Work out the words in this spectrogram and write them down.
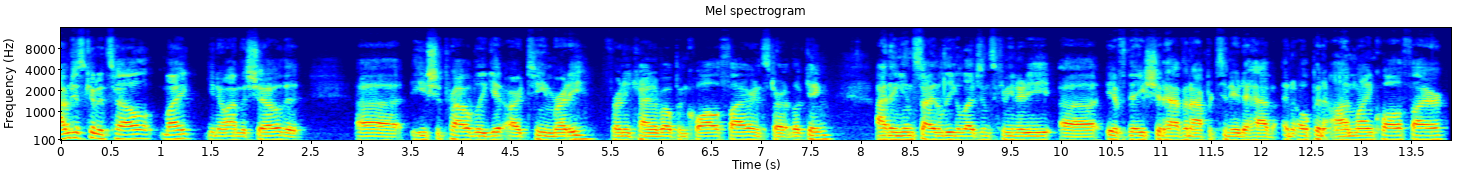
I'm just going to tell Mike, you know, on the show that uh, he should probably get our team ready for any kind of open qualifier and start looking. I think inside the League of Legends community, uh, if they should have an opportunity to have an open online qualifier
